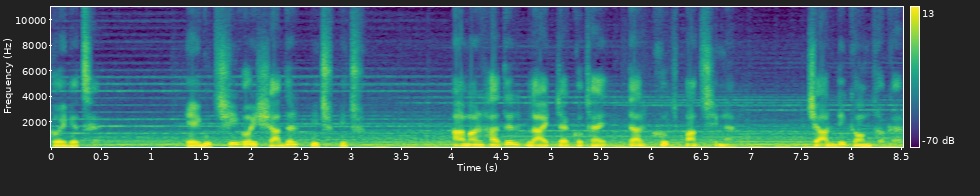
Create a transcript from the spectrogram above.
হয়ে গেছে। এগুচ্ছি ওই সাদার পিছু পিছু। আমার হাতের লাইটটা কোথায় তার খোঁজ পাচ্ছি না। চারদিক অন্ধকার।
